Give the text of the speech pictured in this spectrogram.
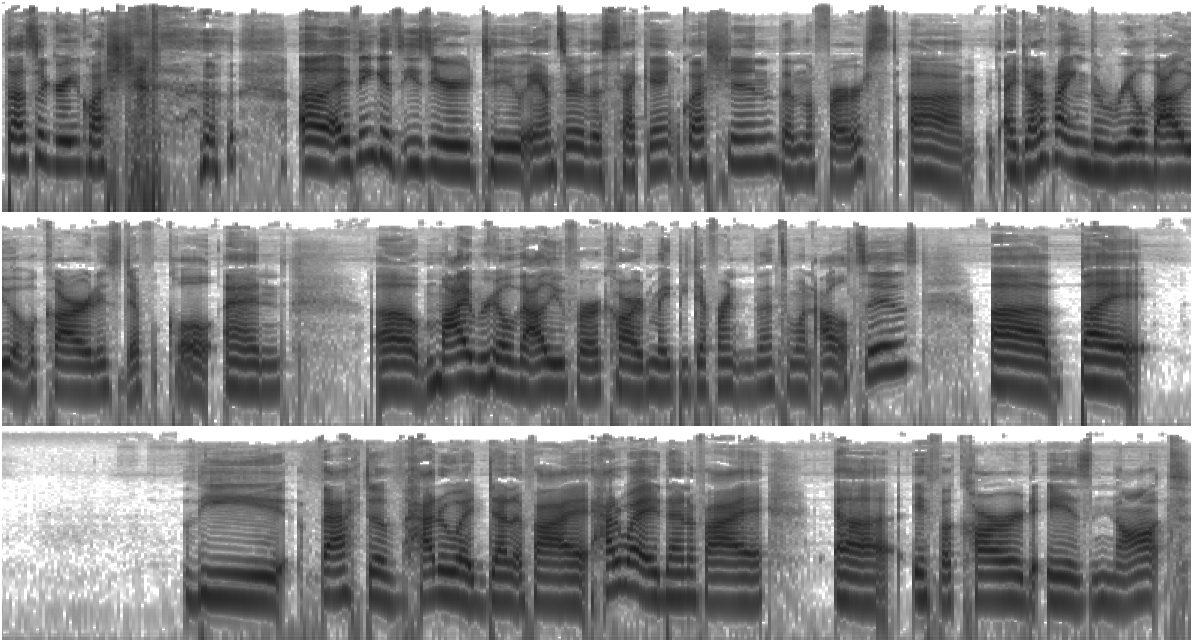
That's a great question. uh, I think it's easier to answer the second question than the first. Um, identifying the real value of a card is difficult, and uh, my real value for a card might be different than someone else's. Uh, but the fact of how to identify, how do I identify uh, if a card is not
